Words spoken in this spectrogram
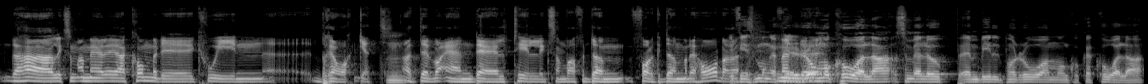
det här liksom Amelia Comedy Queen-bråket. Mm. Att det var en del till liksom varför döm, folk dömer det hårdare. Det finns många Men fler. det- Rom och Cola, som jag la upp en bild på en rom och en Coca-Cola.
